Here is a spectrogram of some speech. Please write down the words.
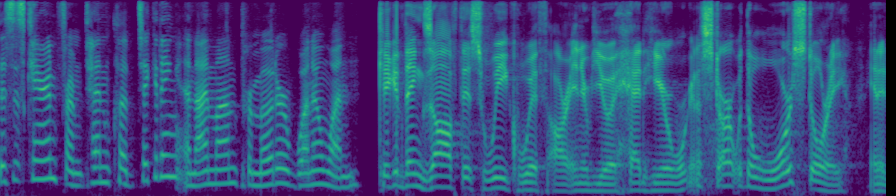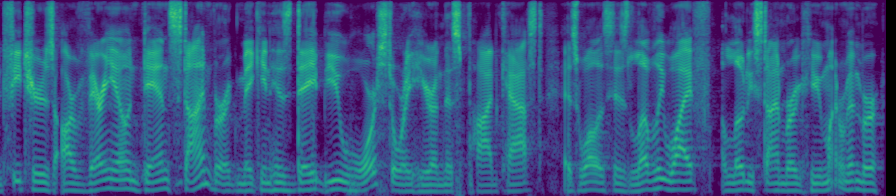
This is Karen from 10 Club Ticketing, and I'm on Promoter 101. Kicking things off this week with our interview ahead here, we're going to start with the war story and it features our very own Dan Steinberg making his debut war story here in this podcast, as well as his lovely wife, Elodie Steinberg, who you might remember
